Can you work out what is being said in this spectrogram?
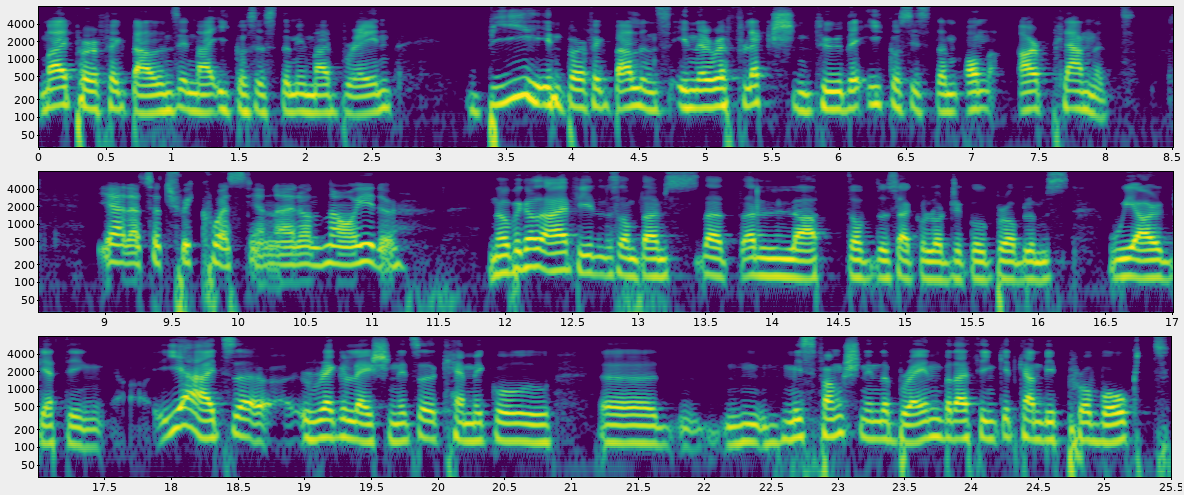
my perfect balance in my ecosystem in my brain be in perfect balance in a reflection to the ecosystem on our planet Yeah, that's a trick question. I don't know either. no, because I feel sometimes that a lot of the psychological problems we are getting, yeah, it's a regulation, it's a chemical uh, misfunction in the brain, but I think it can be provoked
